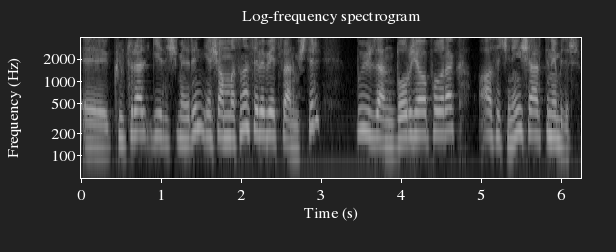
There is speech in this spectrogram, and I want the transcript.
e, kültürel gelişmelerin yaşanmasına sebebiyet vermiştir. Bu yüzden doğru cevap olarak A seçeneği işaretlenebilir.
